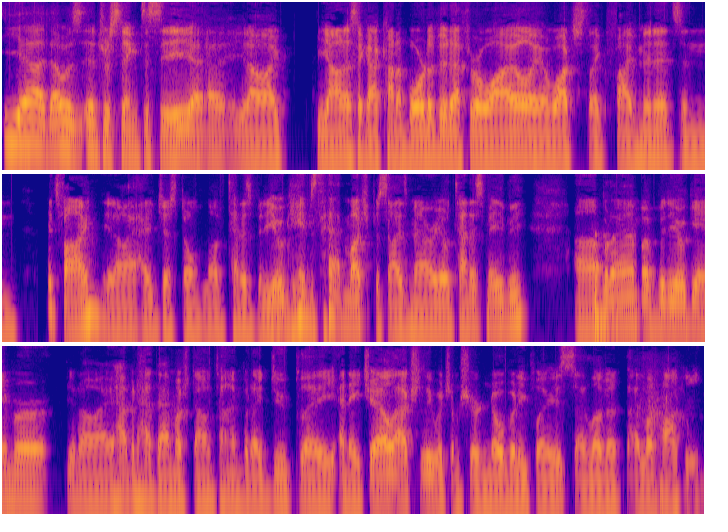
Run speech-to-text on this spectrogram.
Yeah, that was interesting to see. I, you know, I be honest, I got kind of bored of it after a while. I watched like five minutes and it's fine. You know, I, I just don't love tennis video games that much besides Mario Tennis maybe. Uh, but I am a video gamer. You know, I haven't had that much downtime, but I do play NHL actually, which I'm sure nobody plays. I love it. I love hockey.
